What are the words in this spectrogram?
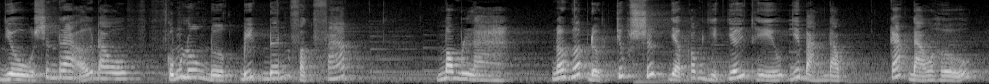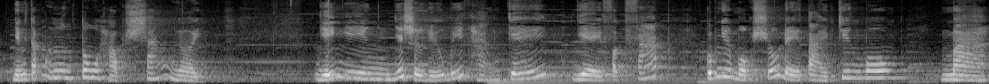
dù sinh ra ở đâu cũng luôn được biết đến Phật Pháp. Mong là nó góp được chút sức vào công việc giới thiệu với bạn đọc, các đạo hữu, những tấm gương tu học sáng ngời. Dĩ nhiên với sự hiểu biết hạn chế về Phật Pháp cũng như một số đề tài chuyên môn mà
